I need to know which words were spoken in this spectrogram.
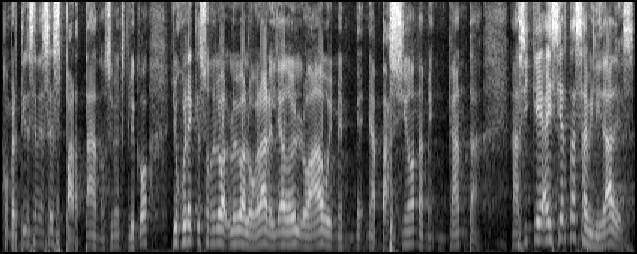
convertirse en ese espartano. ¿Sí me explico? Yo juré que eso no lo, iba a lograr. El día de hoy lo hago y me, me apasiona, me encanta. Así que hay ciertas habilidades,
